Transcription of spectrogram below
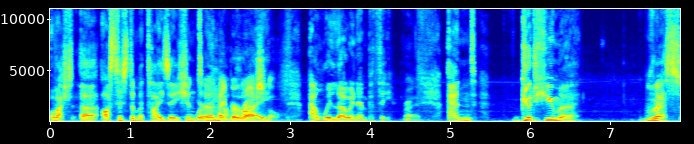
uh, our systematization We're turned up hyper-rational. high, and we're low in empathy. Right. And good humor rests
